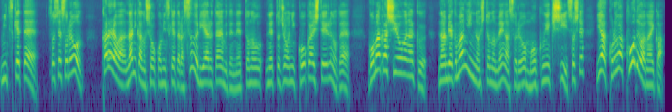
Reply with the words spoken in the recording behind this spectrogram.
見つけて、そしてそれを彼らは何かの証拠を見つけたらすぐリアルタイムでネットの、ネット上に公開しているので、ごまかしようがなく、何百万人の人の目がそれを目撃し、そして、いや、これはこうではないか、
